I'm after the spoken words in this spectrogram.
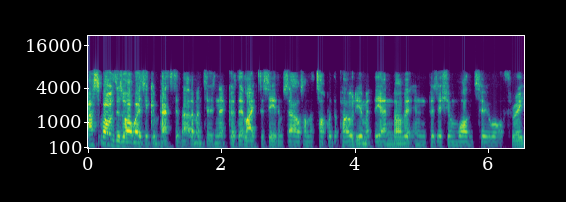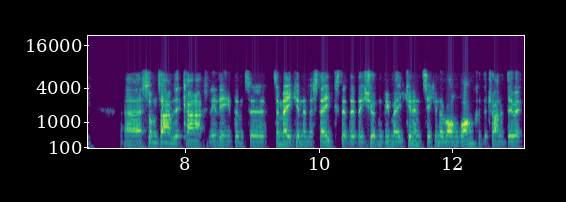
I suppose there's always a competitive element, isn't it? Because they like to see themselves on the top of the podium at the end of it in position one, two, or three. Uh, sometimes it can actually lead them to to making the mistakes that, that they shouldn't be making and taking the wrong one because they're trying to do it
